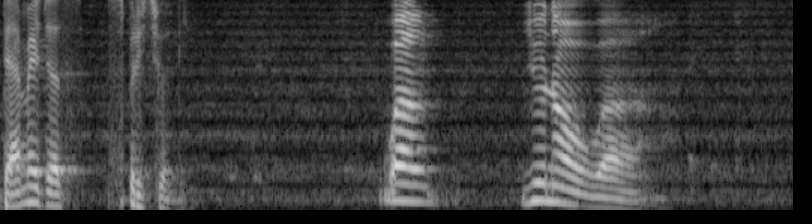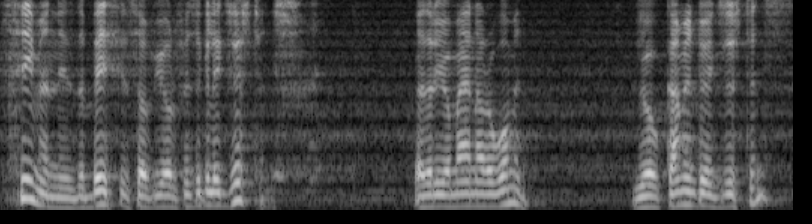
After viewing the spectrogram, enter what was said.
damage us spiritually? Well, you know, uh, semen is the basis of your physical existence, whether you're a man or a woman. You have come into existence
